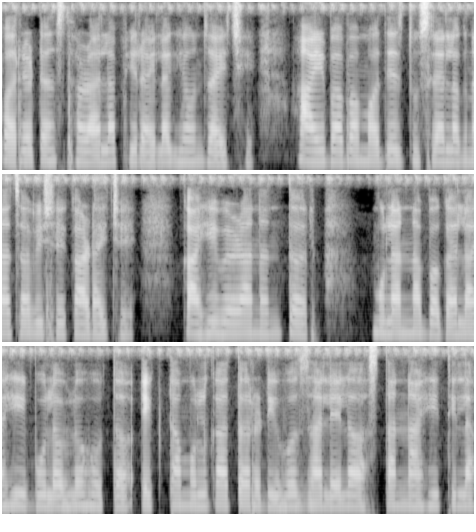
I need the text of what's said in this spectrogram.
पर्यटन स्थळाला फिरायला घेऊन जायचे आईबाबामध्येच मध्येच दुसऱ्या लग्नाचा विषय काढायचे. काही वेळानंतर मुलांना बघायलाही बोलवलं होतं. एकटा मुलगा तर डिवोर्स झालेला असतानाही तिला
